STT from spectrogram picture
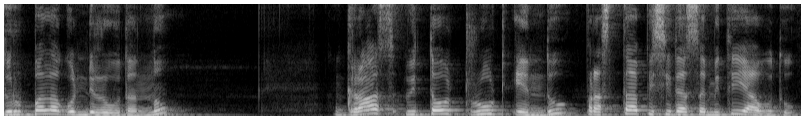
ದುರ್ಬಲಗೊಂಡಿರುವುದನ್ನು ಗ್ರಾಸ್ ವಿತೌಟ್ ರೂಟ್ ಎಂದು ಪ್ರಸ್ತಾಪಿಸಿದ ಸಮಿತಿ ಯಾವುದು?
